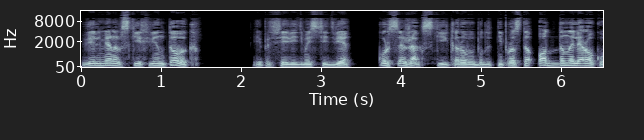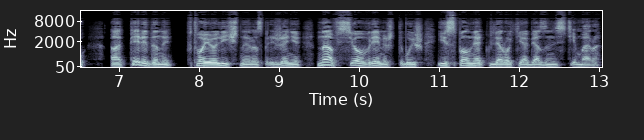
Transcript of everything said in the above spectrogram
вельменовских винтовок и, по всей видимости, две курсажакские коровы будут не просто отданы Ля Року, а переданы в твое личное распоряжение на все время, что ты будешь исполнять в Ля Роке обязанности мэра.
